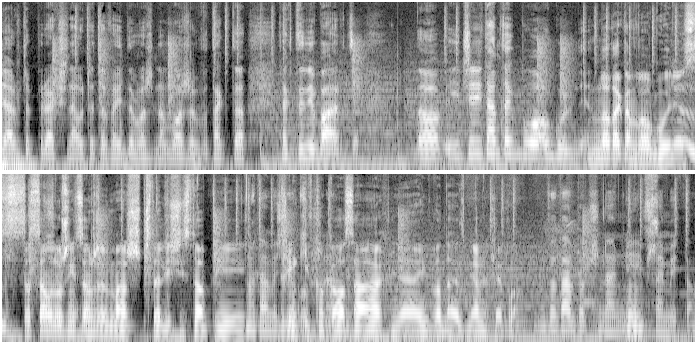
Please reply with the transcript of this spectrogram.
stwierdziłam, że dopiero jak się nauczę, to wejdę może na morze, bo tak to, tak to nie bardzo. No, i czyli tam tak było ogólnie. No tak tam było ogólnie. Hmm. Z, z różnicą, że masz 40 stopni, No drinki w kokosach, nie? I woda jest w miarę ciepła. No to tam to przynajmniej, Więc- przynajmniej to.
